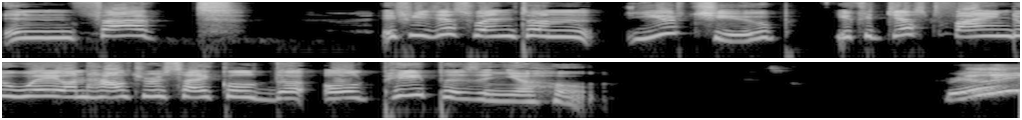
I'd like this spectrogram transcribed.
in fact, if you just went on YouTube, you could just find a way on how to recycle the old papers in your home. Really?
